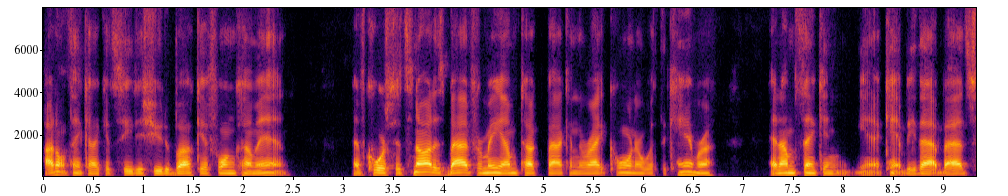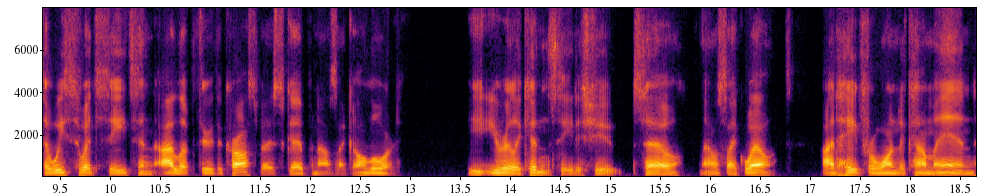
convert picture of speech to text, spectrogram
I don't think I could see to shoot a buck if one come in." Of course, it's not as bad for me. I'm tucked back in the right corner with the camera, and I'm thinking, yeah, it can't be that bad. So we switched seats, and I looked through the crossbow scope, and I was like, "Oh Lord, you, you really couldn't see to shoot." So I was like, "Well, I'd hate for one to come in."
